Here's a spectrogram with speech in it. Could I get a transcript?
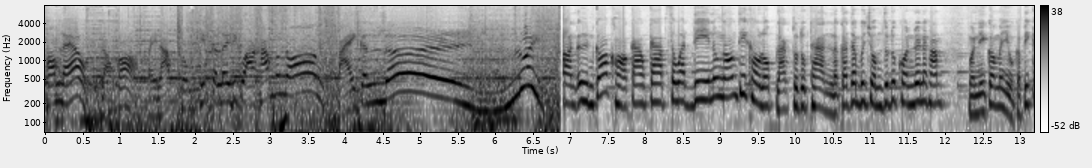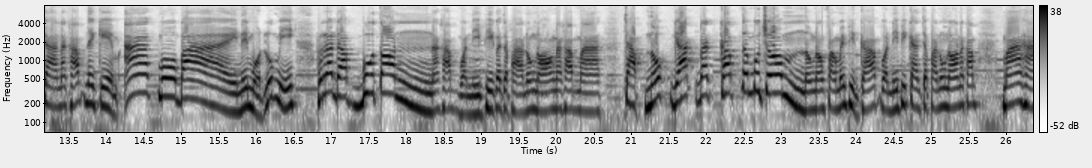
พร้อมแล้ว เราก็ไปรับชมคลิปกันเลยดีกว่าครับน้องๆ ไปกันเลย ลุยก่อนอื่นก็ขอกล่าวกราบสวัสดีน้องๆที่เคารพรักทุกๆท่าน แล้วก็ท่านผู้ชมทุกๆคนด้วยนะครับ วันนี้ก็มาอยู่กับพี่การนะครับ ในเกม Ark Mobile ในโหมดลูกหมีระดับบูตอนนะครับ วันนี้พี่ก็จะพาน้องๆนะครับ มาจับนกยักษ์นะครับท่านผู้ชมน้องๆฟังไม่ผิดครับ วันนี้พี่การจะพาน้องๆนะครับ มาหา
